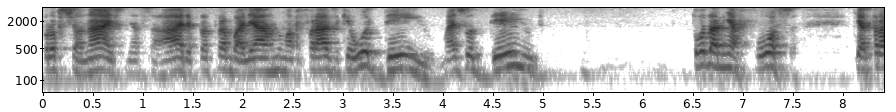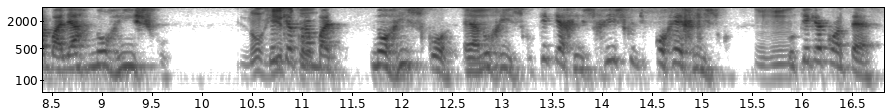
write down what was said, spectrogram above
profissionais nessa área para trabalhar numa frase que eu odeio, mas odeio toda a minha força, que é trabalhar no risco. No risco? Que é traba... No risco, é, no hum. risco. O que é risco? Risco de correr risco. Uhum. O que, que acontece?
